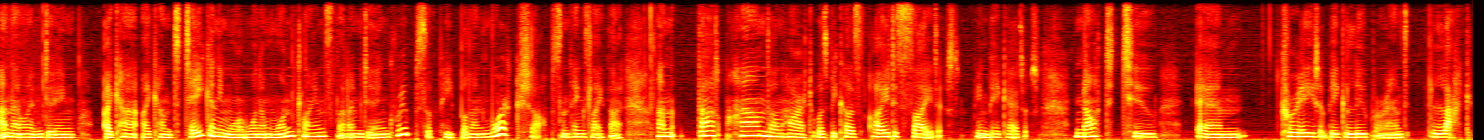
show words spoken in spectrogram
And now I'm doing I can't I can't take any more one-on-one clients that I'm doing groups of people and workshops and things like that. And that hand on heart was because I decided, being big headed, not to um, create a big loop around lack.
